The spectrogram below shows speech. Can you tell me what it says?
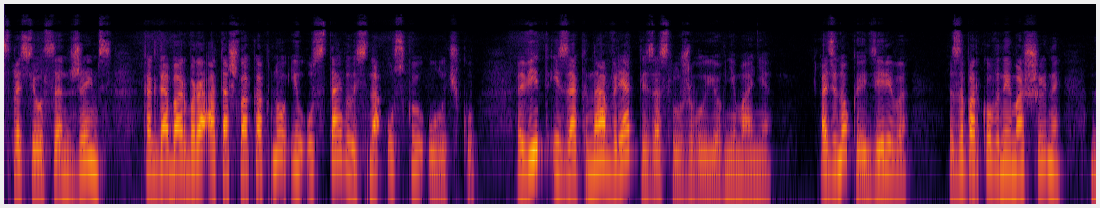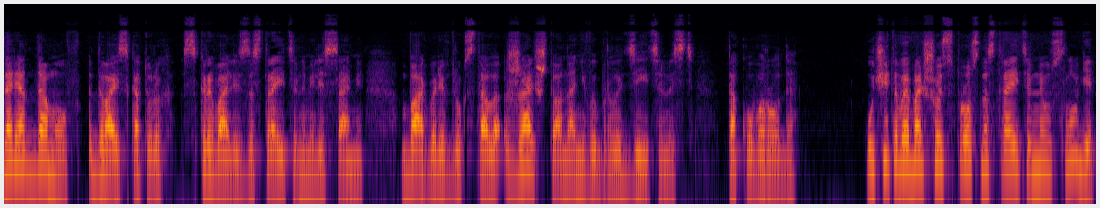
спросил Сент-Джеймс, когда Барбара отошла к окну и уставилась на узкую улочку. Вид из окна вряд ли заслуживал ее внимания. Одинокое дерево — Запаркованные машины до ряд домов, два из которых скрывались за строительными лесами. Барбаре вдруг стало жаль, что она не выбрала деятельность такого рода. Учитывая большой спрос на строительные услуги,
